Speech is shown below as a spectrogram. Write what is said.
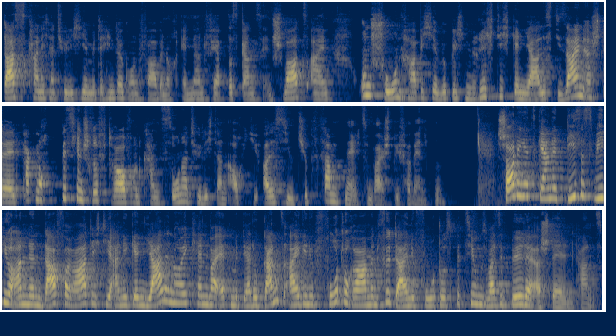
das kann ich natürlich hier mit der Hintergrundfarbe noch ändern, färbt das Ganze in schwarz ein und schon habe ich hier wirklich ein richtig geniales Design erstellt, pack noch ein bisschen Schrift drauf und kann es so natürlich dann auch als YouTube Thumbnail zum Beispiel verwenden. Schau dir jetzt gerne dieses Video an, denn da verrate ich dir eine geniale neue Canva-App, mit der du ganz eigene Fotorahmen für deine Fotos bzw. Bilder erstellen kannst.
